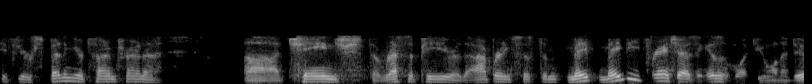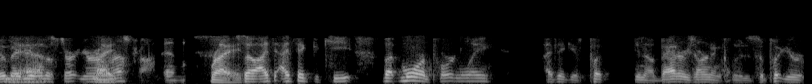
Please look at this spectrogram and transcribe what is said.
if you're spending your time trying to uh change the recipe or the operating system may, maybe franchising isn't what you want to do maybe you want to start your Right. own restaurant and right. so I, th- I think the key but more importantly i think is put you know batteries aren't included so put your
